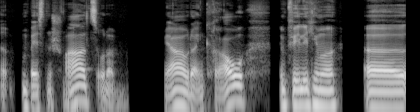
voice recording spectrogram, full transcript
am besten schwarz oder ja, oder ein Grau, empfehle ich immer. Äh,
